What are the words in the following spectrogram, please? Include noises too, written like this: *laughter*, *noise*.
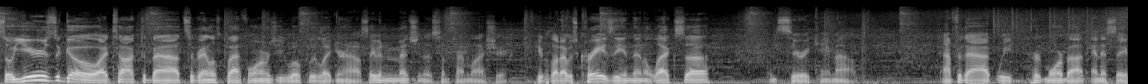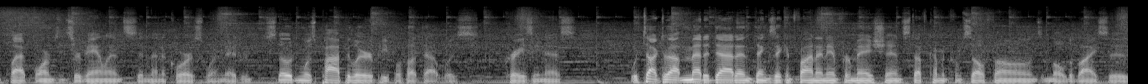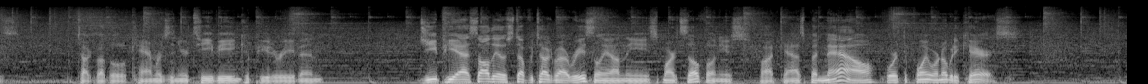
So years ago, I talked about surveillance platforms you'd willfully let in your house. I even mentioned this sometime last year. People thought I was crazy, and then Alexa and Siri came out. After that, we heard more about NSA platforms and surveillance, and then, of course, when Edward Snowden was popular, people thought that was craziness. We talked about metadata and things they can find on information, stuff coming from cell phones and mobile devices. We talked about the little cameras in your TV and computer, even. GPS, all the other stuff we talked about recently on the smart cell phone use podcast. But now we're at the point where nobody cares.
